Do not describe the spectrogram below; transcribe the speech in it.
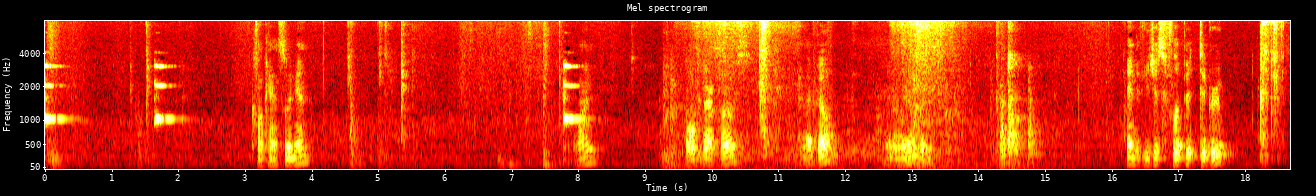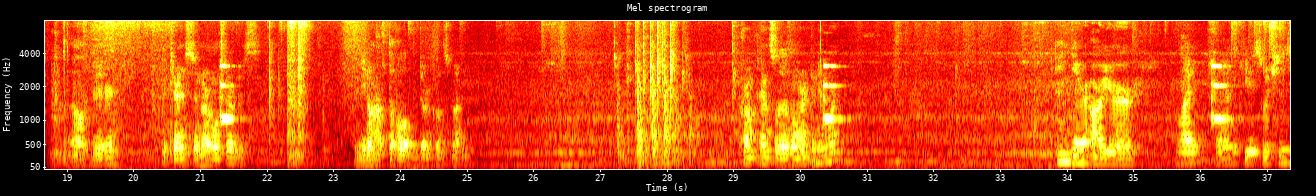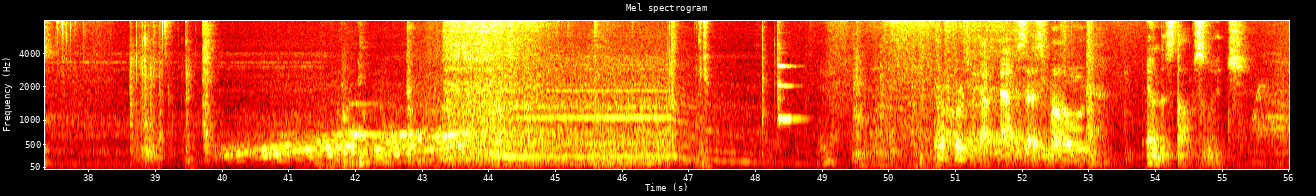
Call cancel again. One. Hold door closed. Let go. And reopen. And if you just flip it to group, the elevator returns to normal service. And you don't have to hold the door close button. Call cancel doesn't work anymore. And there are your light and key switches. And of course we have access mode and the stop switch,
